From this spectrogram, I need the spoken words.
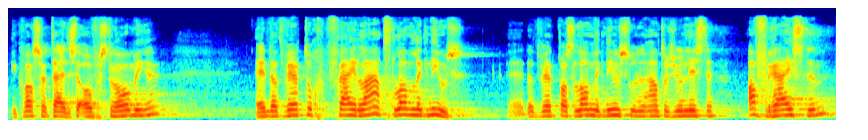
Ik was er tijdens de overstromingen en dat werd toch vrij laat landelijk nieuws. Dat werd pas landelijk nieuws toen een aantal journalisten afreisden,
